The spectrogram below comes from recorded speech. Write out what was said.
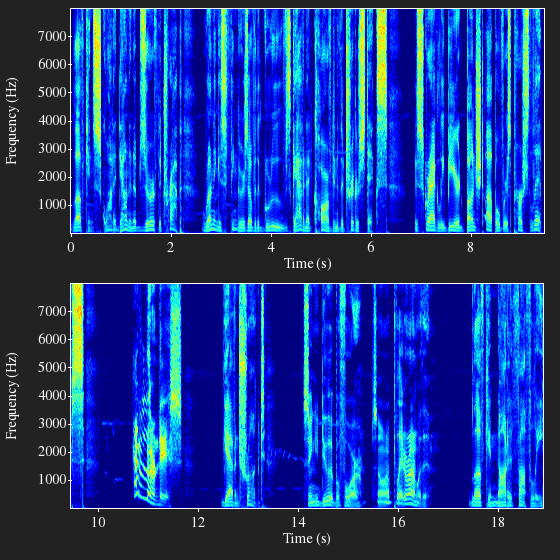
Lovekin squatted down and observed the trap, running his fingers over the grooves Gavin had carved into the trigger sticks. His scraggly beard bunched up over his pursed lips. How'd you learn this? Gavin shrugged. Seen you do it before, so I played around with it. Lovekin nodded thoughtfully,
